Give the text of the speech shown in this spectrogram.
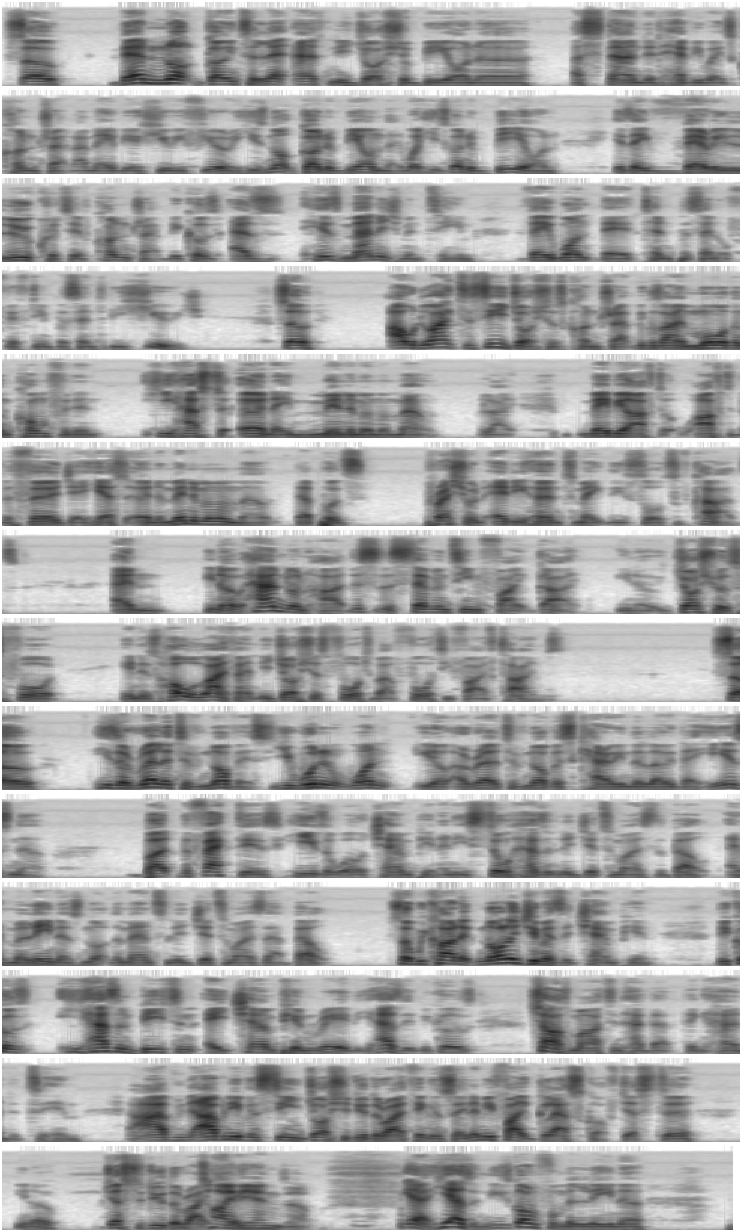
So they're not going to let Anthony Joshua be on a a standard heavyweights contract like maybe a Hughie Fury. He's not going to be on that. What he's going to be on is a very lucrative contract because as his management team, they want their 10% or 15% to be huge. So I would like to see Joshua's contract because I'm more than confident he has to earn a minimum amount. Like maybe after after the third year, he has to earn a minimum amount that puts pressure on Eddie Hearn to make these sorts of cards. And you know, hand on heart, this is a 17 fight guy. You know, Joshua's fought in his whole life. Anthony Joshua's fought about 45 times. So he's a relative novice. You wouldn't want, you know, a relative novice carrying the load that he is now. But the fact is, he's a world champion and he still hasn't legitimized the belt. And Molina's not the man to legitimize that belt. So we can't acknowledge him as a champion because he hasn't beaten a champion really, has he? Because Charles Martin had that thing handed to him. I haven't, I haven't even seen Joshua do the right thing and say, let me fight Glazkov just to, you know, just to do the right Tie thing. the ends up. Yeah, he hasn't. He's gone for Molina.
